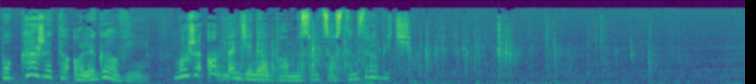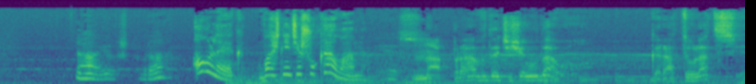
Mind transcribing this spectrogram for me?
Pokażę to Olegowi. Może on będzie miał pomysł, co z tym zrobić. Aha, już, dobra. Oleg, właśnie cię szukałam. Naprawdę ci się udało. Gratulacje.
